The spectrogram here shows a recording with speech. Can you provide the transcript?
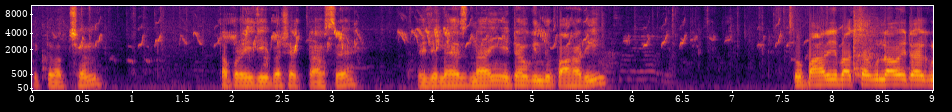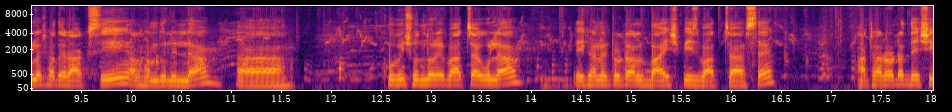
দেখতে পাচ্ছেন। তারপরে এই যে এই পাশে একটা আছে, এই যে লেজ নাই, এটাও কিন্তু পাহাড়ি। তো পাহাড়ি বাচ্চাগুলাও এটা এগুলোর সাথে রাখছি, আলহামদুলিল্লাহ। খুবই সুন্দর এই বাচ্চাগুলা। এখানে টোটাল বাইশ পিস বাচ্চা আছে। আঠারোটা দেশি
